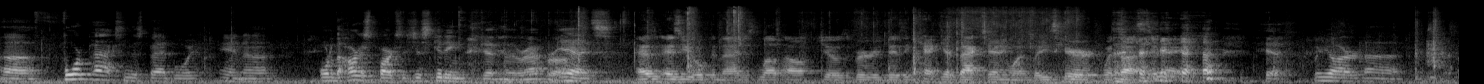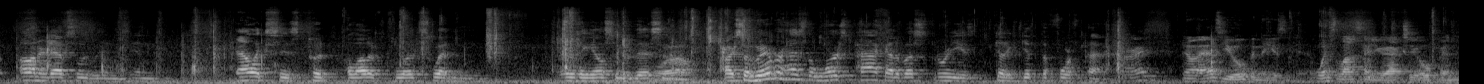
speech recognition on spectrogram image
Uh, four packs in this bad boy, and uh, one of the hardest parts is just getting. Getting the wrapper off. Yeah, it's As, as you open that, I just love how Joe's very busy, can't get back to anyone, but he's here with us today. yeah. We are uh, honored, absolutely, and, and Alex has put a lot of blood, sweat, and everything else into this. And- Wow. All right, so whoever has the worst pack out of us three is gonna get the fourth pack, all right? Now, as you open these, when's the last time you actually opened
